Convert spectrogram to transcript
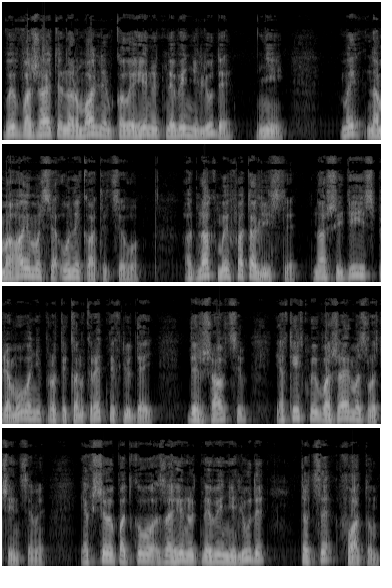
Ви вважаєте нормальним, коли гинуть невинні люди? Ні. Ми намагаємося уникати цього. Однак ми фаталісти, наші дії спрямовані проти конкретних людей, державців, яких ми вважаємо злочинцями. Якщо випадково загинуть невинні люди, то це фатум.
